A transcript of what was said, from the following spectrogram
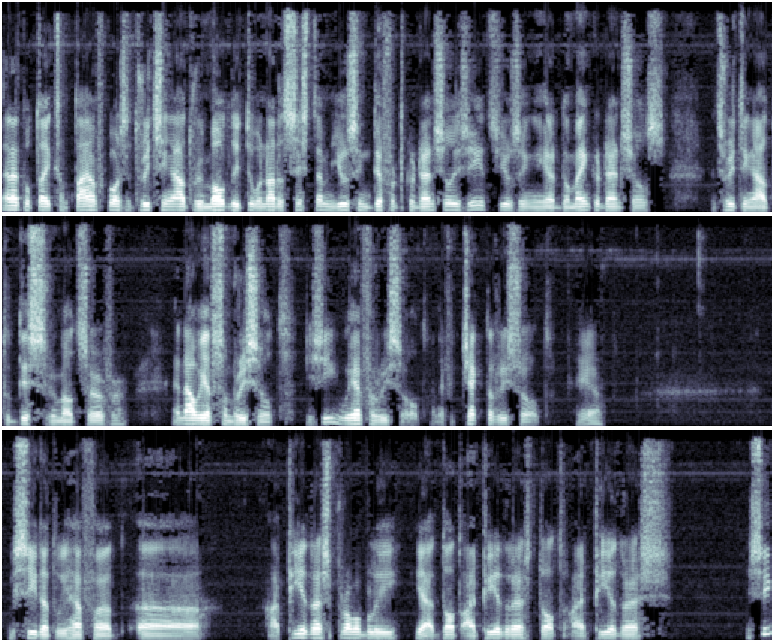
And it will take some time, of course. It's reaching out remotely to another system using different credentials. You see, it's using here domain credentials. It's reaching out to this remote server. And now we have some result. You see, we have a result. And if we check the result here, we see that we have a, a IP address probably. Yeah, dot IP address, dot IP address. You see?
